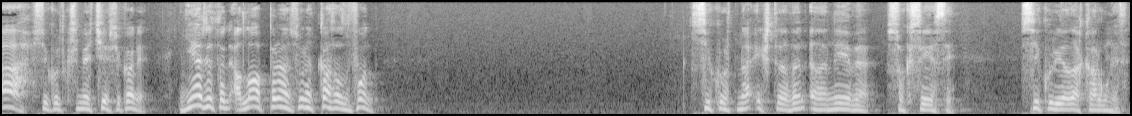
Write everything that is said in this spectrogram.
ah, sikur të kishim, e, shikoni, njerëzit thonin, Allah përmend në surën kasas në fund. sikur të na ishte dhënë edhe neve suksesi, sikur i dha Karunit.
